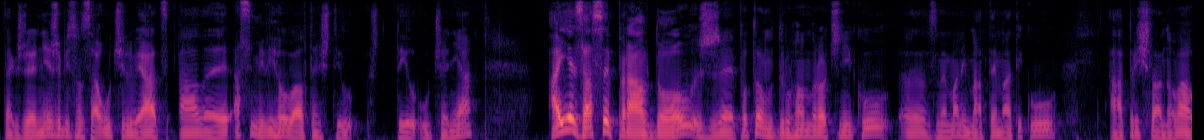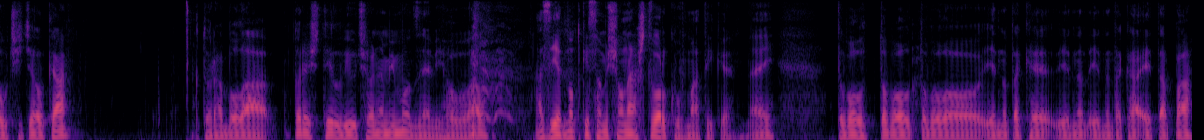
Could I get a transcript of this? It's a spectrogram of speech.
takže nie, že by som sa učil viac, ale asi mi vyhovoval ten štýl, štýl učenia. A je zase pravdou, že potom v druhom ročníku uh, sme mali matematiku a prišla nová učiteľka, ktorá bola, ktorej štýl vyučovania mi moc nevyhovoval. A z jednotky som išiel na štvorku v matike. Hej to, bol, to, bol, to bolo jedno také, jedna, jedna taká etapa,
